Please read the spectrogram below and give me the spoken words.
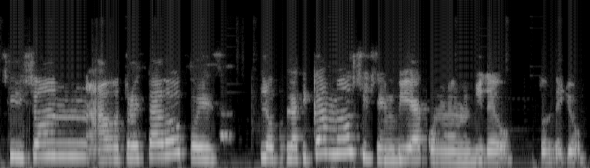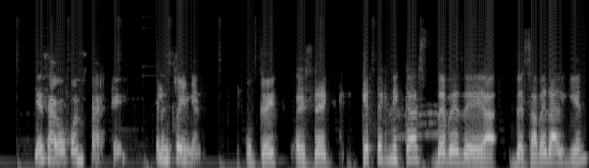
Si son a otro estado, pues lo platicamos y se envía con un video donde yo les hago constar que, los estoy enviando. Ok, este, ¿qué técnicas debe de, de saber alguien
